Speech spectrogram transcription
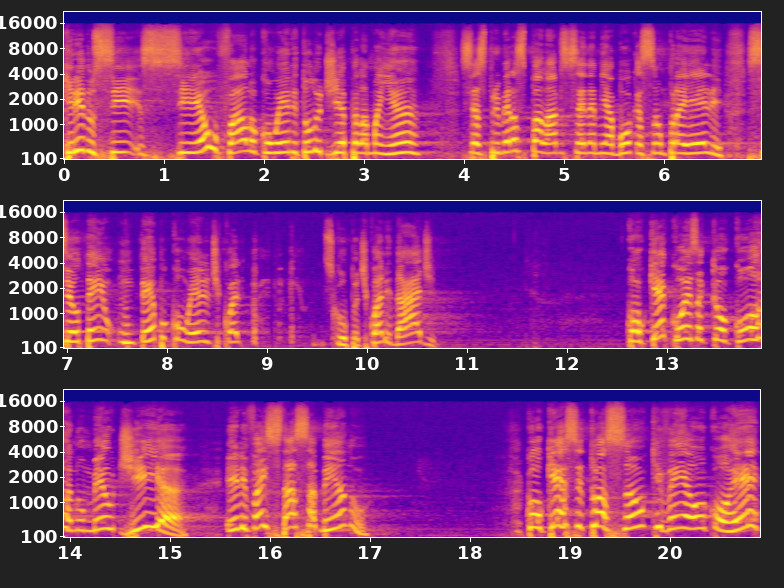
Querido, se, se eu falo com ele todo dia pela manhã, se as primeiras palavras que saem da minha boca são para ele, se eu tenho um tempo com ele de. Desculpa, de qualidade, qualquer coisa que ocorra no meu dia, ele vai estar sabendo. Qualquer situação que venha a ocorrer,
